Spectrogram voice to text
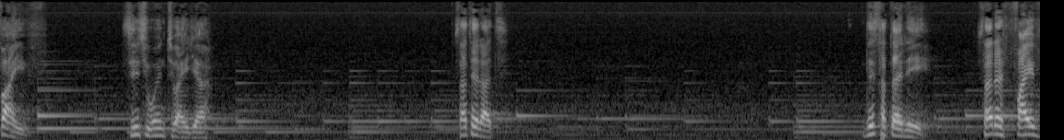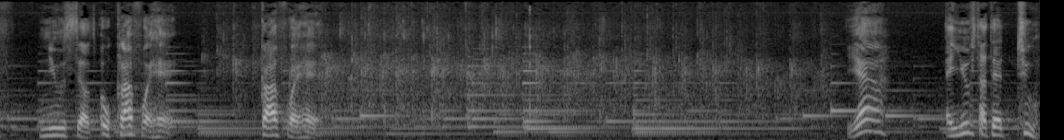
Five. Since you went to Aija. At this Saturday. Started five new cells. Oh, clap for her. Clap for her. Yeah. And you started two.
